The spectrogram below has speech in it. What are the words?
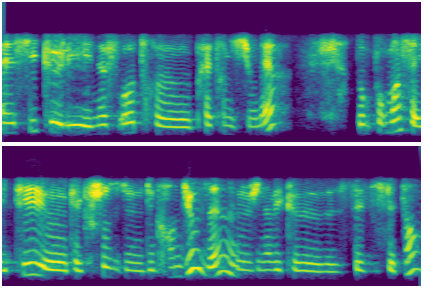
ainsi que les neuf autres euh, prêtres missionnaires. Donc pour moi, ça a été euh, quelque chose de, de grandiose. Hein. Je n'avais que 16-17 ans.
